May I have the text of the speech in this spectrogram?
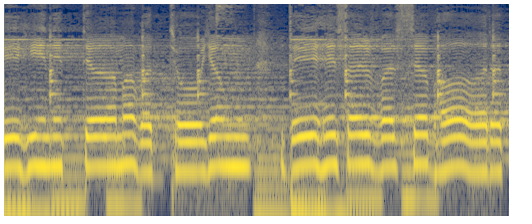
देहि नित्यमवध्योऽयं, देहे सर्वस्य भारत।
